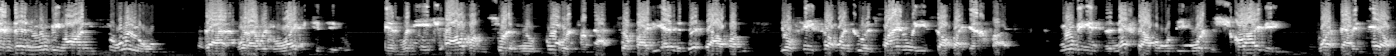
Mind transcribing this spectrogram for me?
And then moving on through that, what I would like to do is with each album sort of move forward from that. So by the end of this album, you'll see someone who is finally self-identified. Moving into the next album will be more describing what that entails,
